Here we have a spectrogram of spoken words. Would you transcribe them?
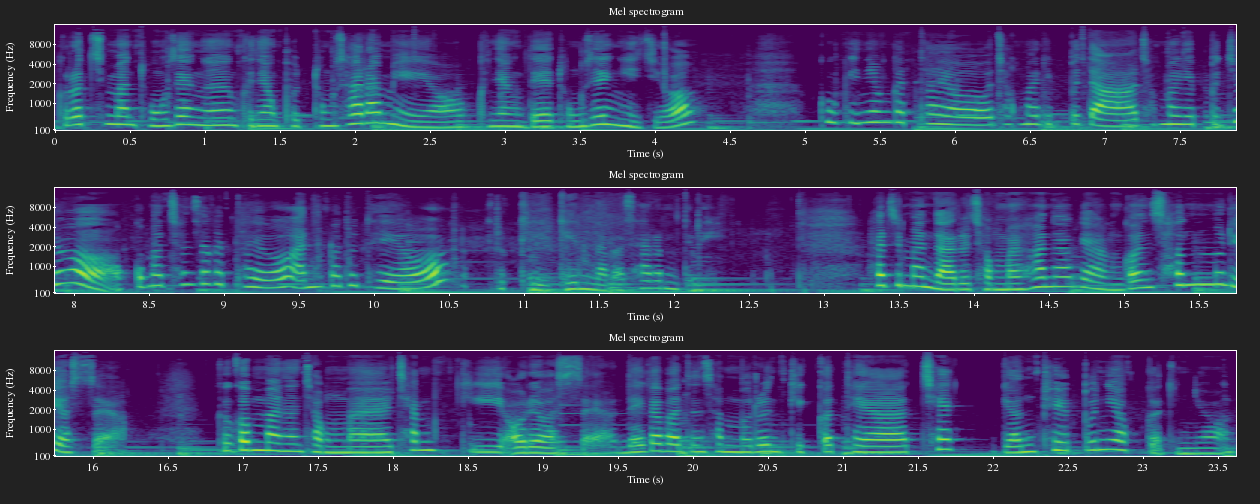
그렇지만 동생은 그냥 보통 사람이에요. 그냥 내 동생이죠. 꼭 인형 같아요. 정말 이쁘다. 정말 예쁘죠? 꼬마 천사 같아요. 안 입어도 돼요. 이렇게 얘기했나봐 사람들이. 하지만 나를 정말 화나게 한 건 선물이었어요. 그것만은 정말 참기 어려웠어요. 내가 받은 선물은 기껏해야 책, 연필 뿐이었거든요.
